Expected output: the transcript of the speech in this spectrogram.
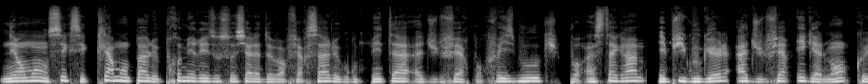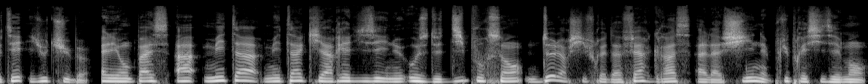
Néanmoins, on sait que c'est clairement pas le premier réseau social à devoir faire ça. Le groupe Meta a dû le faire pour Facebook, pour Instagram et puis Google a dû le faire également côté YouTube. Allez, on passe à Meta. Meta qui a réalisé une hausse de 10% de leur chiffre d'affaires grâce à la Chine, plus précisément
